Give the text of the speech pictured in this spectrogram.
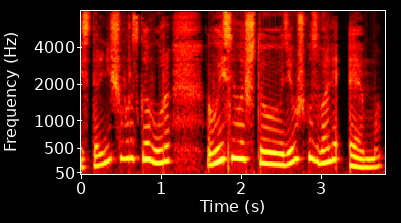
Из дальнейшего разговора выяснилось, что девушку звали Эмма.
